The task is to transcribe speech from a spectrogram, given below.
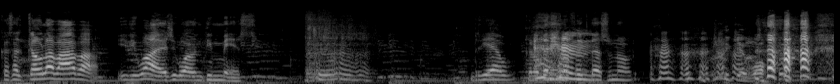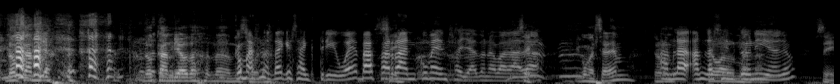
que se't cau la bava. I diu, ah, és igual, en tinc més. Rieu, que no tenim efecte sonor. que bo. No, canvia, no canvieu de, de Com has notat que és actriu, eh? Va, Ferran, sí. comença ja d'una vegada. Sí. I començarem? Treu, amb la, amb la sintonia, no? Sí,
